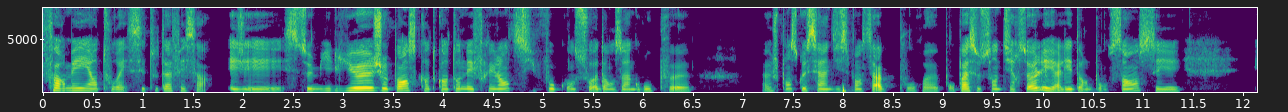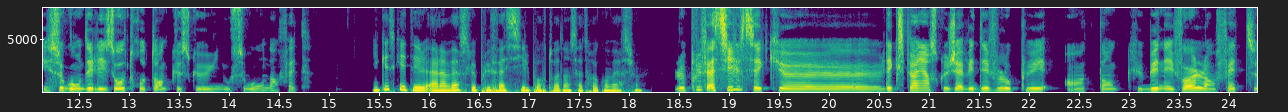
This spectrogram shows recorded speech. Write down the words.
Formé et entouré, c'est tout à fait ça. Et ce milieu, je pense, quand, quand on est freelance, il faut qu'on soit dans un groupe. Euh, je pense que c'est indispensable pour ne pas se sentir seul et aller dans le bon sens et, et seconder les autres autant que ce qu'ils nous secondent en fait. Et qu'est-ce qui a été à l'inverse le plus facile pour toi dans cette reconversion? Le plus facile, c'est que l'expérience que j'avais développée en tant que bénévole, en fait,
